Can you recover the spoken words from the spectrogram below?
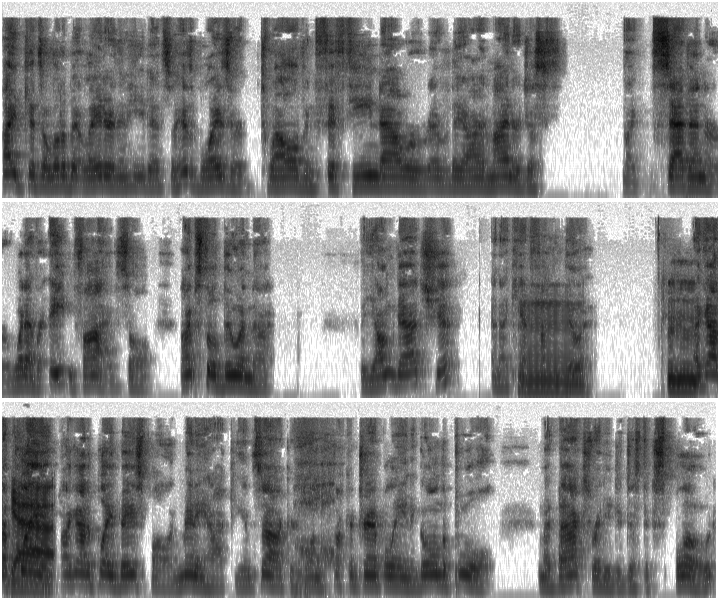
I had kids a little bit later than he did. So his boys are 12 and 15 now, or wherever they are. And mine are just like seven or whatever, eight and five. So I'm still doing the the young dad shit, and I can't fucking do Mm. it. Mhm. I gotta Yeah. play. I gotta play baseball and mini hockey and soccer, and go on the fucking trampoline and go in the pool. My back's ready to just explode.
